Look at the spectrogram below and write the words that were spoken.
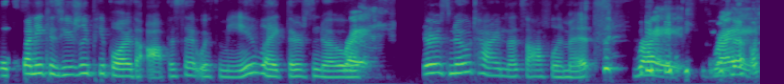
it's funny cuz usually people are the opposite with me, like there's no right. There's no time that's off limits. Right. right.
